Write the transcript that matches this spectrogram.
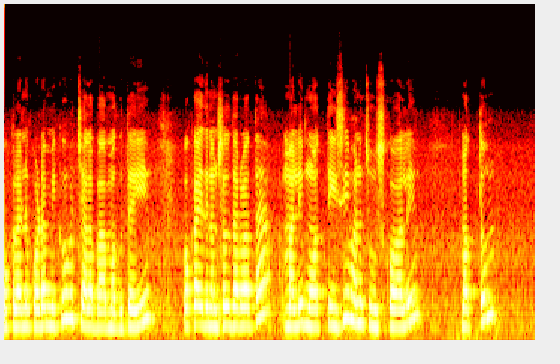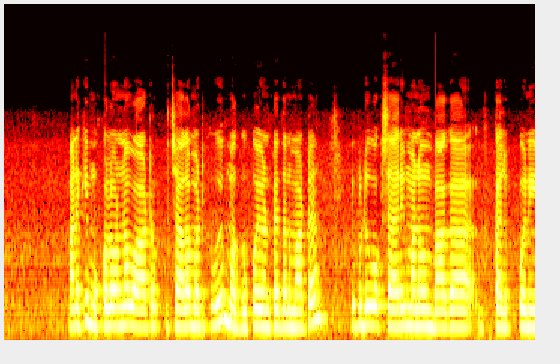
ముక్కలన్నీ కూడా మీకు చాలా బాగా మగ్గుతాయి. ఒక ఐదు నిమిషాల తర్వాత మళ్ళీ మూత తీసి మనం చూసుకోవాలి. మొత్తం మనకి ముక్కలో ఉన్న వాటర్ చాలా మటుకు మగ్గిపోయి ఉంటుంది అనమాట ఇప్పుడు ఒకసారి మనం బాగా కలుపుకొని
